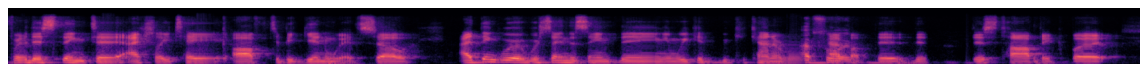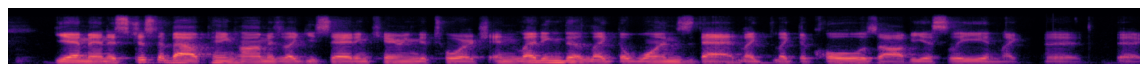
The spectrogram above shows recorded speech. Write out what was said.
for this thing to actually take off to begin with. So I think we're we're saying the same thing, and we could we could kind of wrap up the, the this topic. But yeah, man, it's just about paying homage, like you said, and carrying the torch and letting the like the ones that like like the Coles, obviously, and like the the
